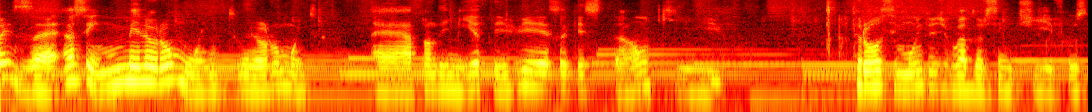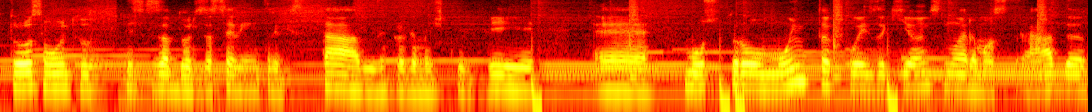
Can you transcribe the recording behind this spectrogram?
Pois é, assim, melhorou muito, melhorou muito. É, a pandemia teve essa questão que trouxe muitos divulgadores científicos, trouxe muitos pesquisadores a serem entrevistados em programas de TV, é, mostrou muita coisa que antes não era mostrada,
